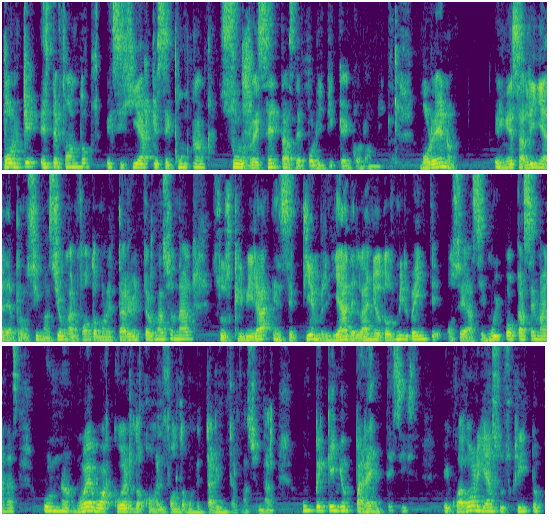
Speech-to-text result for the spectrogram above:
porque este fondo exigía que se cumplan sus recetas de política económica. Moreno, en esa línea de aproximación al Fondo Monetario Internacional, suscribirá en septiembre ya del año 2020, o sea, hace muy pocas semanas, un nuevo acuerdo con el Fondo Monetario Internacional. Un pequeño paréntesis. Ecuador ya ha suscrito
